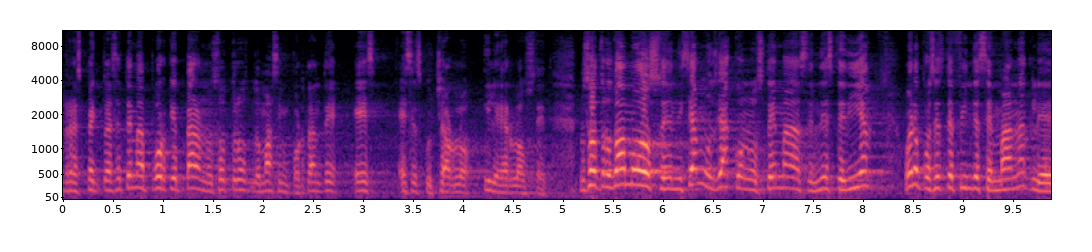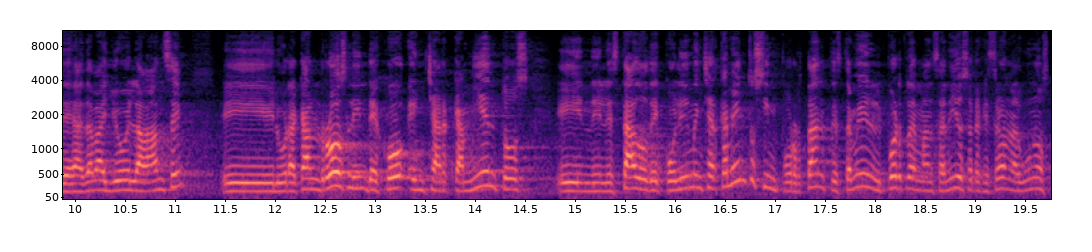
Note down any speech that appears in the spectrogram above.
respecto a ese tema, porque para nosotros lo más importante es, es escucharlo y leerlo a usted. Nosotros vamos, iniciamos ya con los temas en este día. Bueno, pues este fin de semana le daba yo el avance. El huracán Roslin dejó encharcamientos en el estado de Colima, encharcamientos importantes. También en el puerto de Manzanillo se registraron algunos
